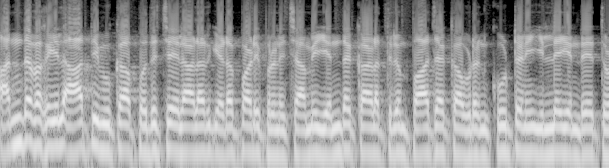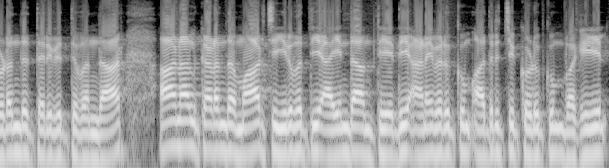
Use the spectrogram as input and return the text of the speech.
அந்த வகையில் அதிமுக பொதுச் செயலாளர் எடப்பாடி பழனிசாமி எந்த காலத்திலும் பாஜகவுடன் கூட்டணி இல்லை என்றே தொடர்ந்து தெரிவித்து வந்தார். ஆனால் கடந்த மார்ச் இருபத்தி ஐந்தாம் தேதி அனைவருக்கும் அதிர்ச்சி கொடுக்கும் வகையில்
